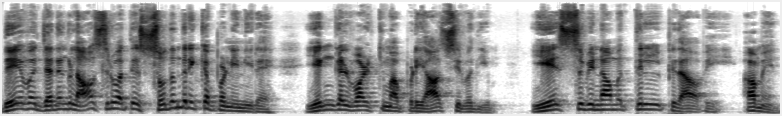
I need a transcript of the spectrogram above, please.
தேவ ஜனங்கள் ஆசீர்வாதத்தை சுதந்திரிக்க பண்ணினீரே. எங்கள் வாழ்க்கையும் அப்படி ஆசீர்வதியும். இயேசுவின் நாமத்தில் பிதாவே. ஆமென்.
